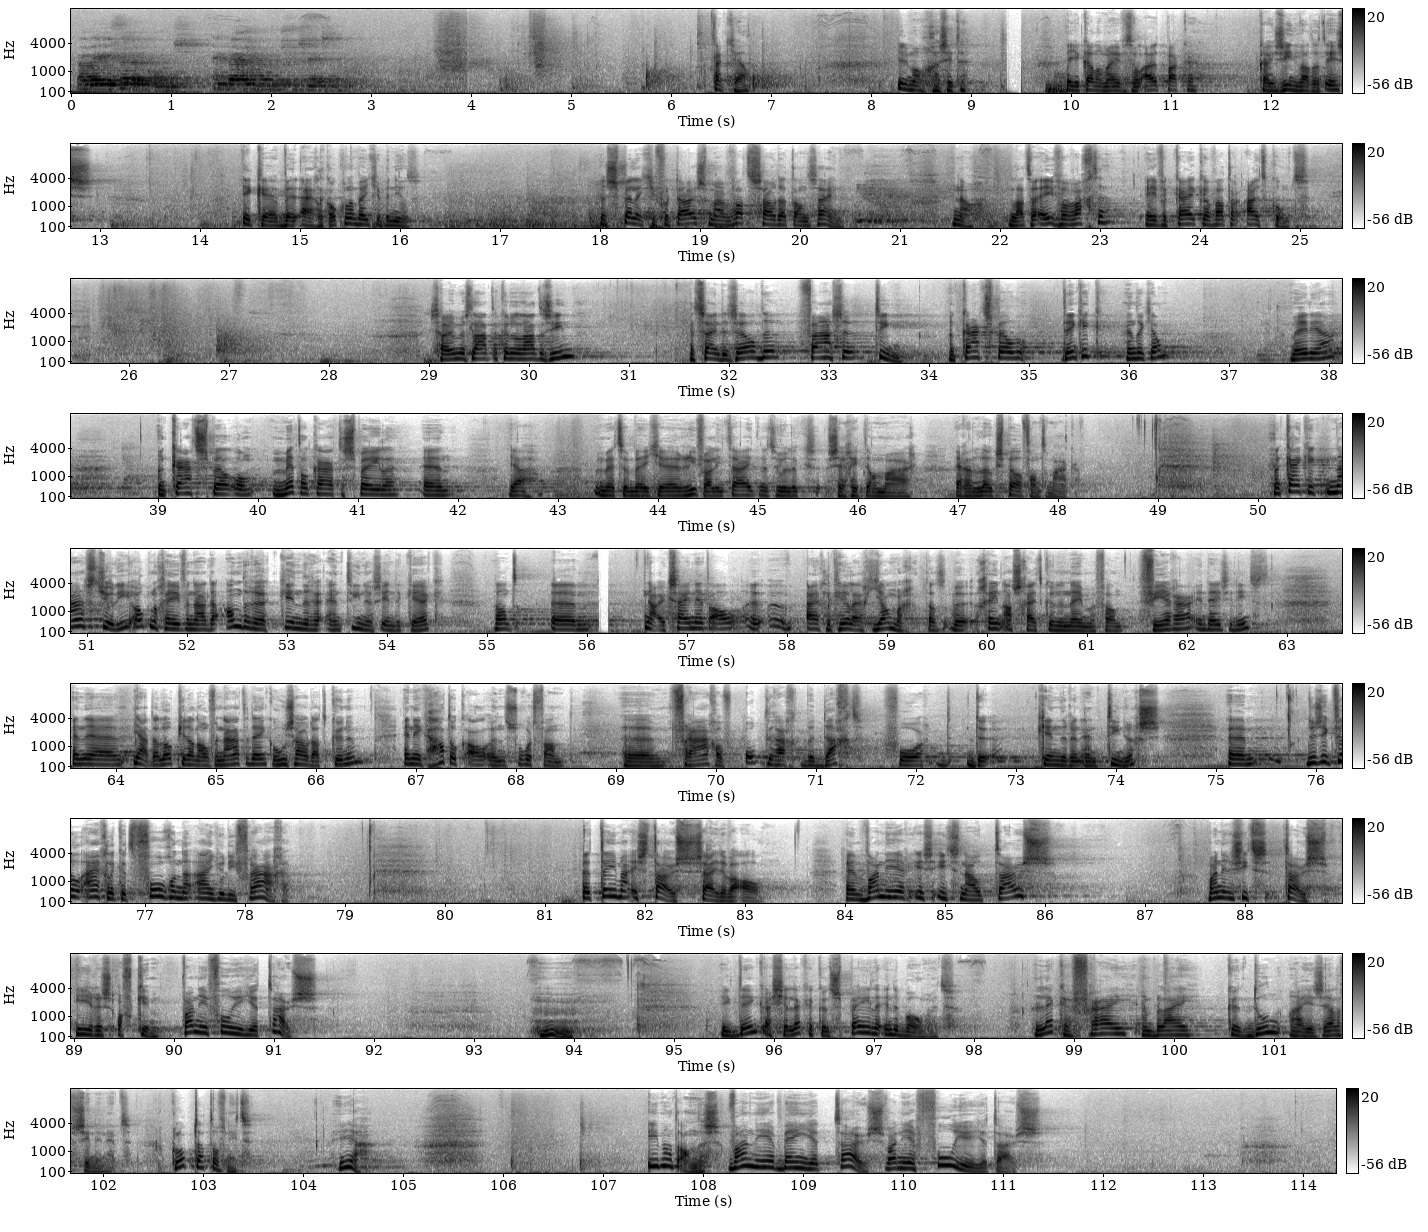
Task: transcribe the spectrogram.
waarmee je verder komt en bergen kunt verzetten. Dankjewel. Jullie mogen gaan zitten. En je kan hem eventueel uitpakken. Kan je zien wat het is. Ik eh, ben eigenlijk ook wel een beetje benieuwd. Een spelletje voor thuis, maar wat zou dat dan zijn? Nou, laten we even wachten. Even kijken wat er uitkomt. Zou je hem eens laten, kunnen laten zien? Het zijn dezelfde fase 10. Een kaartspel, denk ik, Hendrik Jan? Media? Een kaartspel om met elkaar te spelen en ja, met een beetje rivaliteit natuurlijk, zeg ik dan maar, er een leuk spel van te maken. Dan kijk ik naast jullie ook nog even naar de andere kinderen en tieners in de kerk. Want ehm, nou, ik zei net al, uh, eigenlijk heel erg jammer dat we geen afscheid kunnen nemen van Vera in deze dienst. En uh, ja, daar loop je dan over na te denken, hoe zou dat kunnen? En ik had ook al een soort van uh, vraag of opdracht bedacht voor de kinderen en tieners. Um, dus ik wil eigenlijk het volgende aan jullie vragen. Het thema is thuis, zeiden we al. En wanneer is iets nou thuis? Wanneer is iets thuis, Iris of Kim? Wanneer voel je je thuis? Hmm. Ik denk als je lekker kunt spelen in de boomhut. Lekker vrij en blij kunt doen waar je zelf zin in hebt. Klopt dat of niet? Ja. Iemand anders. Wanneer ben je thuis? Wanneer voel je je thuis?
